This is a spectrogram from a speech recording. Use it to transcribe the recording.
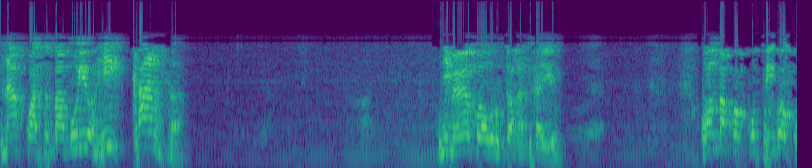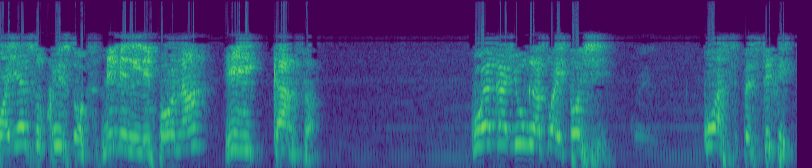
Na kwa sababu hiyo hii kansa nimewekwa huru kutoka katika hiyo. Kwamba kwa kupigwa kwa yesu kristo mimi nilipona hii kansa kuweka jumla tu haitoshi. Kuwa specific.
